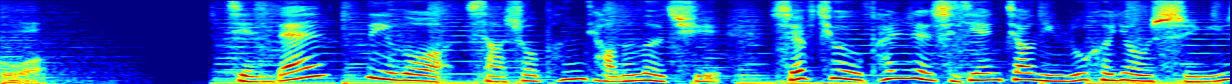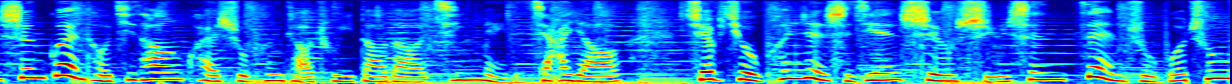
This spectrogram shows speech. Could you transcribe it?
过。简单利落，享受烹调的乐趣。Chef Two 烹饪时间教您如何用史云生罐头鸡汤快速烹调出一道道精美的佳肴。Chef Two 烹饪时间是由史云生赞助播出，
